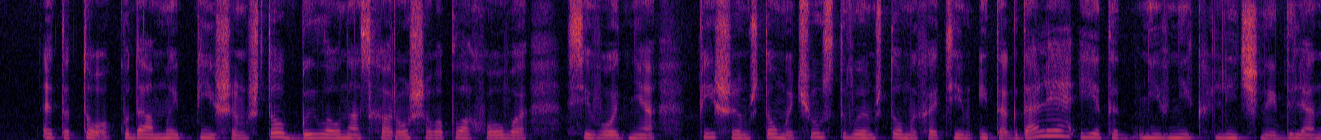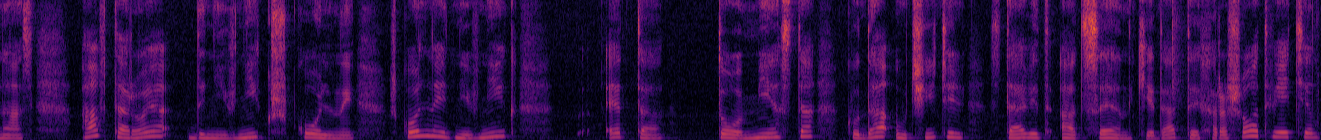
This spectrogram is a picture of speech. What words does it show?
— это то, куда мы пишем, что было у нас хорошего, плохого сегодня, пишем, что мы чувствуем, что мы хотим и так далее. И это дневник личный для нас. А второе — дневник школьный. Школьный дневник — это то место, куда учитель ставит оценки, да, ты хорошо ответил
